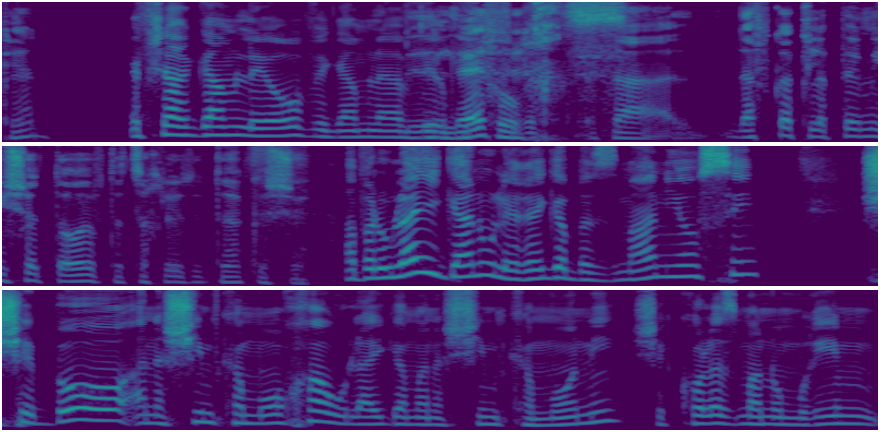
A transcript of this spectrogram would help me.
כן. אפשר גם לאהוב וגם להעביר ביקורת. להפך, אתה, דווקא כלפי מי שאתה אוהב, אתה צריך להיות יותר קשה. אבל אולי הגענו לרגע בזמן, יוסי, שבו אנשים כמוך, אולי גם אנשים כמוני, שכל הזמן אומרים,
